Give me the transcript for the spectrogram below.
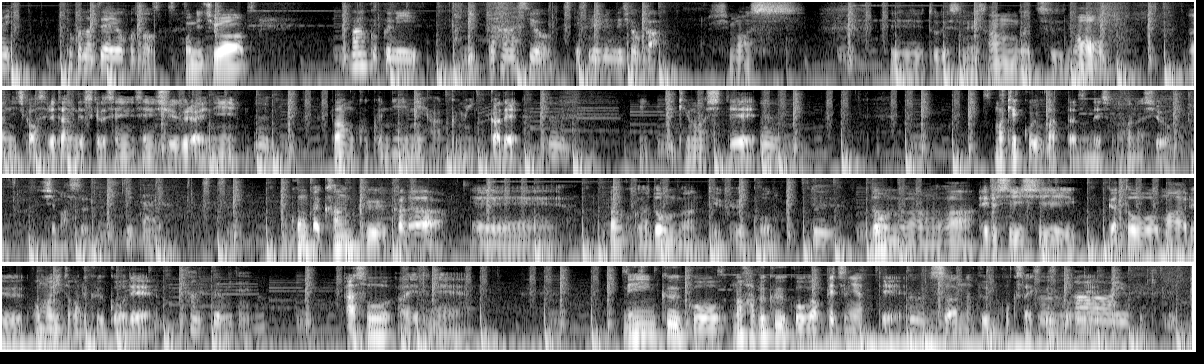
はい、常夏へようこそ。こんにちは。バンコクに行った話をしてくれるんでしょうか？します。えーとですね、3月の何日か忘れたんですけど、先々週ぐらいにうん、うん、バンコクに2泊3日で行ってきまして、うん、まあ結構良かったので、その話をします。聞きたい。今回、関空から、えーバンコクのドンムアンっていう空港。うん、ドンムアンは LCC が止まる、主に止まる空港で、関空みたいな？あそうあえっ、とねメイン空港のハブ空港が別にあって、うん。スワンナプーム国際空港っていう、うん、ああ、よく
